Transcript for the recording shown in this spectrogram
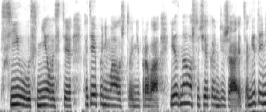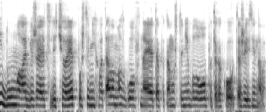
сил, смелости, хотя я понимала, что я не права. Я знала, что человек обижается, а где-то я не думала, обижается ли человек, потому что не хватало мозгов на это, потому что не было опыта какого-то жизненного.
